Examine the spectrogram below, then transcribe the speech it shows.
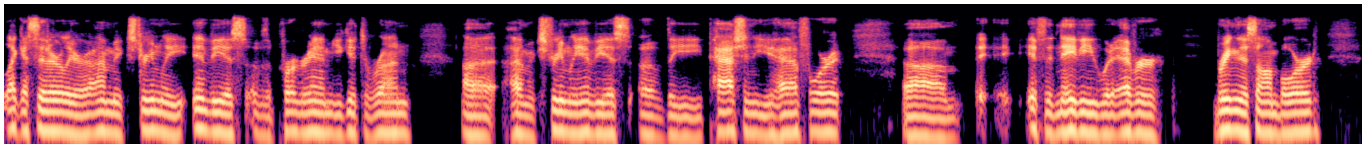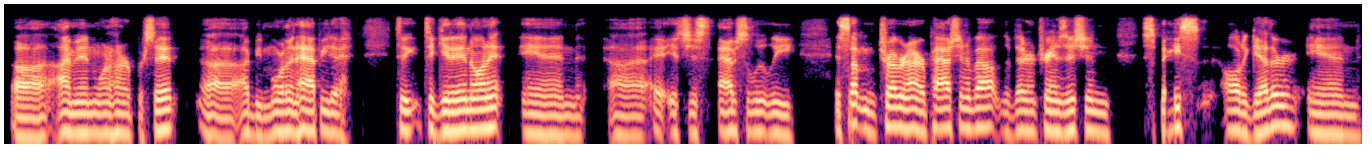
like i said earlier i'm extremely envious of the program you get to run uh, I'm extremely envious of the passion that you have for it. Um, if the Navy would ever bring this on board, uh, I'm in 100%. Uh, I'd be more than happy to to to get in on it, and uh, it's just absolutely it's something Trevor and I are passionate about the veteran transition space altogether, and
